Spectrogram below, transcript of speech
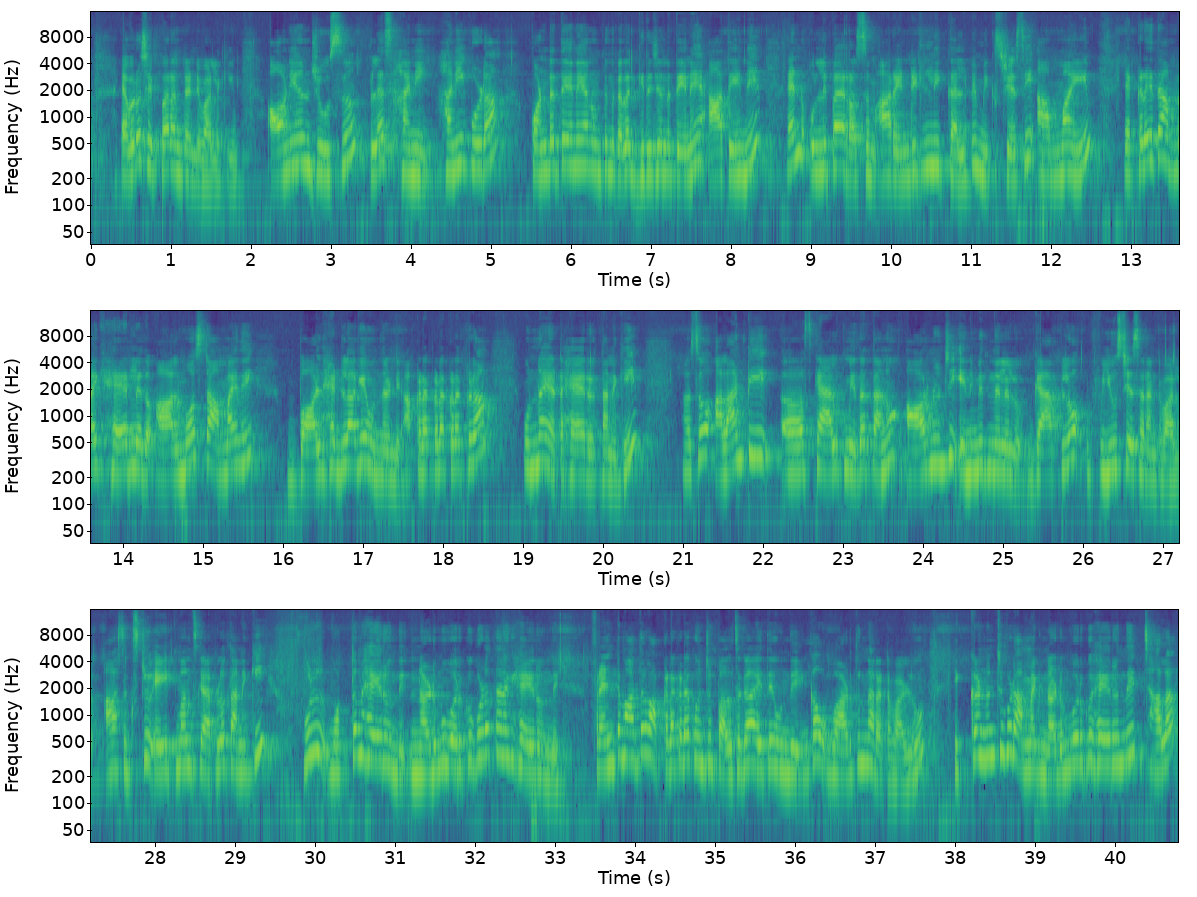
ఎవరో చెప్పారంటండి వాళ్ళకి. Onion juice plus honey honey కూడా కొండ తేనె అని ఉంటుంది కదా గిరిజన తేనె ఆ తేనె అండ్ ఉల్లిపాయ రసం ఆ రెండింటిని కలిపి మిక్స్ చేసి ఆ అమ్మాయి ఎక్కడైతే ఆ అమ్మాయికి హెయిర్ లేదో ఆల్మోస్ట్ ఆ అమ్మాయిది బాల్డ్ హెడ్ లాగే ఉందండి. అక్కడక్కడక్కడక్కడ ఉన్నాయట హెయిర్ తనకి. సో అలాంటి స్కాల్ప్ మీద తను ఆరు నుంచి ఎనిమిది నెలలు గ్యాప్లో యూస్ చేశారంట వాళ్ళు. ఆ సిక్స్ టు ఎయిట్ మంత్స్ గ్యాప్లో తనకి ఫుల్ మొత్తం హెయిర్ ఉంది. నడుము వరకు కూడా తనకి హెయిర్ ఉంది. ఫ్రంట్ మాత్రం అక్కడక్కడ కొంచెం పల్చగా అయితే ఉంది. ఇంకా వాడుతున్నారట వాళ్ళు. ఇక్కడ నుంచి కూడా అమ్మాయికి నడుము వరకు హెయిర్ ఉంది. చాలా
